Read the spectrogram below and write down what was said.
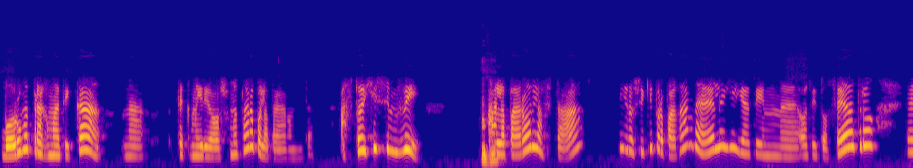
μπορούμε πραγματικά να τεκμηριώσουμε πάρα πολλά πράγματα. Αυτό έχει Αλλά παρόλα αυτά η ρωσική προπαγάνδα έλεγε για την, ότι το θέατρο ε,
